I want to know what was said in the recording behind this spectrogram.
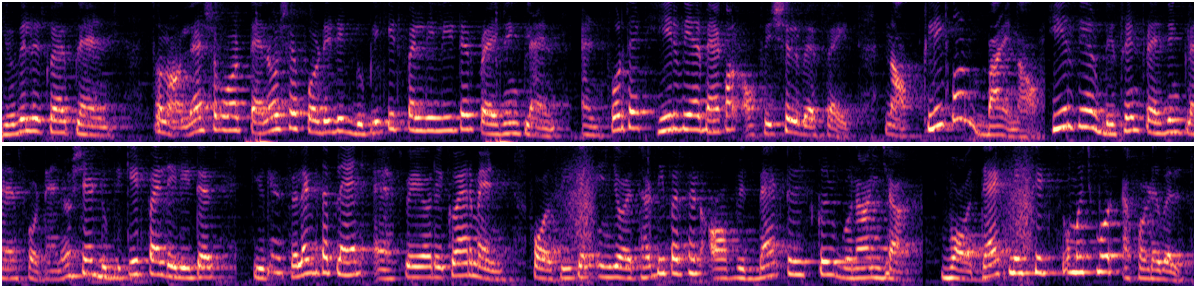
you will require plans. So now let's talk about Tenorshare 4DDiG Duplicate File Deleter pricing plans. And for that here we are back on official website. Now click on buy now. Here we have different pricing plans for Tenorshare Duplicate File Deleter. You can select the plan as per your requirement. First you can enjoy 30% off with back to school bonanza. Wow, that makes it so much more affordable.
